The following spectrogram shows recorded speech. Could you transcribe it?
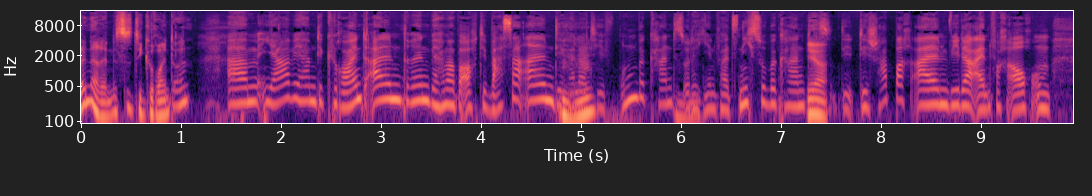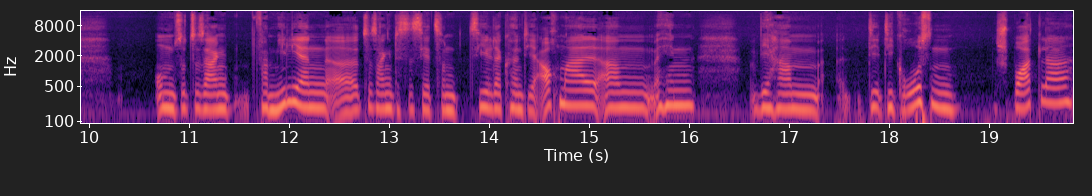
eine Sennerin, ist es die Kyrointalm? Ähm, ja, wir haben die Kyrointalm drin, wir haben aber auch die Wasseralm, die Mhm. relativ unbekannt ist oder jedenfalls nicht so bekannt Ja. ist. Die, die Schappachalm wieder einfach auch, um um sozusagen Familien äh, zu sagen, das ist jetzt so ein Ziel, da könnt ihr auch mal ähm, hin. Wir haben die, die großen Sportler,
